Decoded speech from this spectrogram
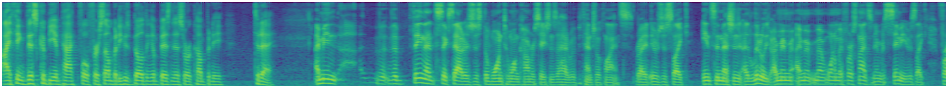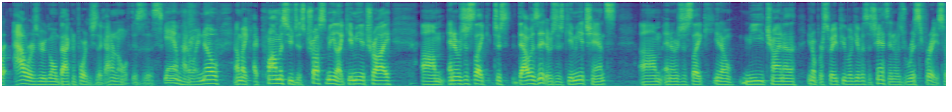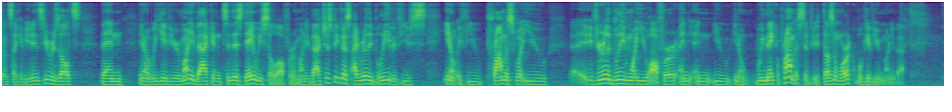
I think this could be impactful for somebody who's building a business or a company today? I mean, uh, the, the thing that sticks out is just the one-to-one conversations I had with potential clients. Right? It was just like instant message. I literally, I remember, I remember one of my first clients. His name was Simi. It was like for hours we were going back and forth. She's like, I don't know if this is a scam. How do I know? And I'm like, I promise you, just trust me. Like, give me a try. Um, and it was just like, just that was it. It was just give me a chance. Um, and it was just like, you know, me trying to, you know, persuade people to give us a chance. And it was risk free. So it's like, if you didn't see results, then, you know, we give you your money back. And to this day, we still offer our money back just because I really believe if you, you know, if you promise what you, uh, if you really believe in what you offer and, and you, you know, we make a promise. If it doesn't work, we'll give you your money back.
